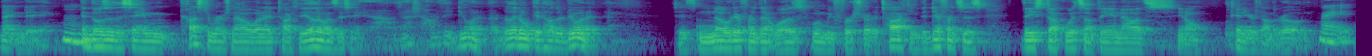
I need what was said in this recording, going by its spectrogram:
night and day. Hmm. And those are the same customers now. When I talk to the other ones, they say, oh, gosh, how are they doing it? I really don't get how they're doing it. It's no different than it was when we first started talking. The difference is they stuck with something and now it's, you know, 10 years down the road. Right,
